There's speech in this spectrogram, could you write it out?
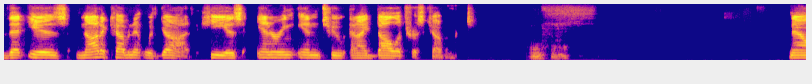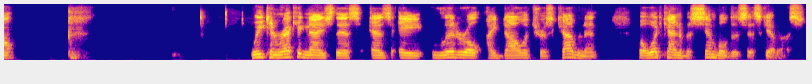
that is not a covenant with God. He is entering into an idolatrous covenant. Mm-hmm. Now, We can recognize this as a literal idolatrous covenant, but what kind of a symbol does this give us?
